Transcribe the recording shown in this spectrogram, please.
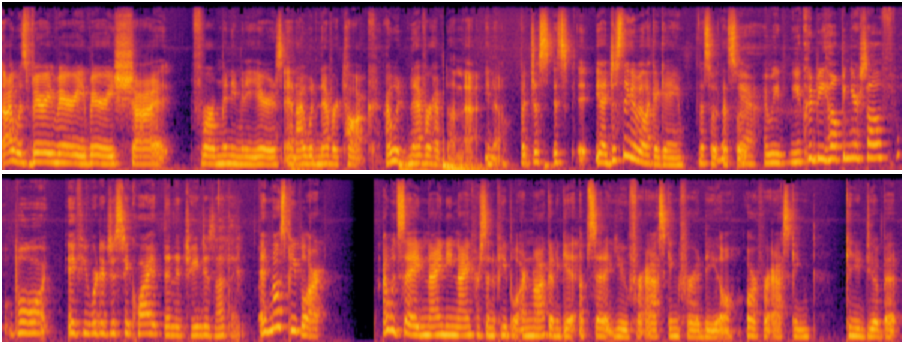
I was very, very, very shy for many, many years, and I would never talk. I would never have done that, you know. But just it's it, yeah, just think of it like a game. That's what that's what. Yeah, I mean, you could be helping yourself, but if you were to just stay quiet, then it changes nothing. And most people are I would say 99% of people are not going to get upset at you for asking for a deal or for asking, can you do a bet?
